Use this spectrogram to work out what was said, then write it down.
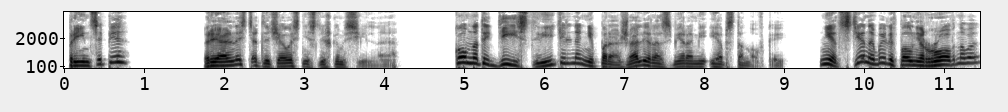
В принципе, реальность отличалась не слишком сильно. Комнаты действительно не поражали размерами и обстановкой. Нет, стены были вполне ровного,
